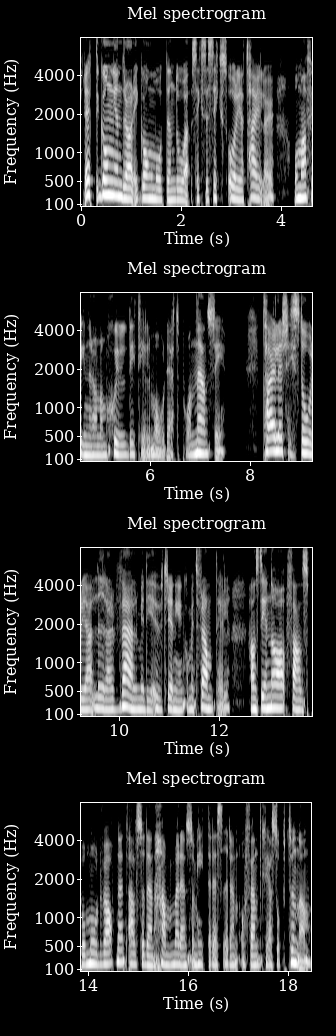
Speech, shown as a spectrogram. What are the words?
Rättegången drar igång mot den då 66-åriga Tyler och man finner honom skyldig till mordet på Nancy. Tylers historia lirar väl med det utredningen kommit fram till. Hans DNA fanns på mordvapnet, alltså den hammaren som hittades i den offentliga soptunnan.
